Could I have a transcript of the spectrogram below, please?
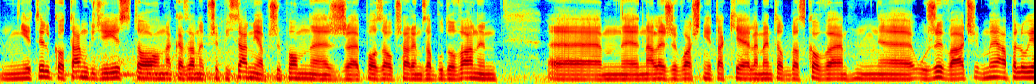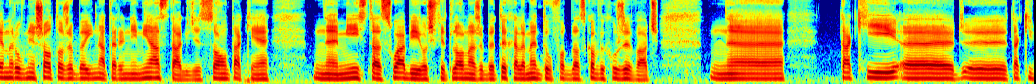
nie tylko tam, gdzie jest to nakazane przepisami, a przypomnę, że poza obszarem zabudowanym e, należy właśnie takie elementy odblaskowe m, e, używać. My apelujemy również o to, żeby i na terenie miasta, gdzie są takie m, miejsca słabiej oświetlone, żeby tych elementów odblaskowych używać. E, taki, e, d- taki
